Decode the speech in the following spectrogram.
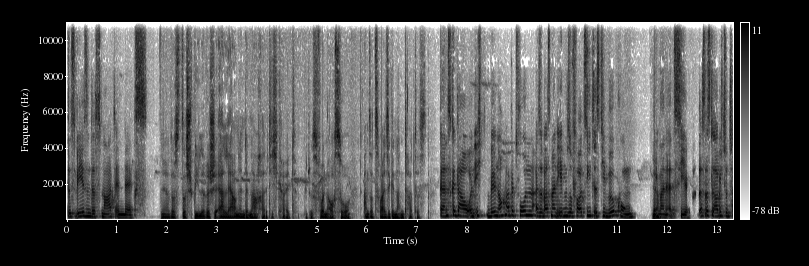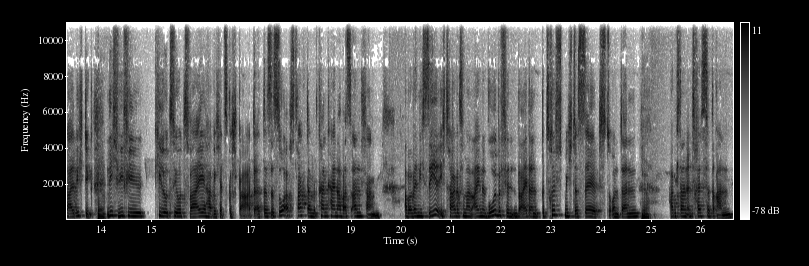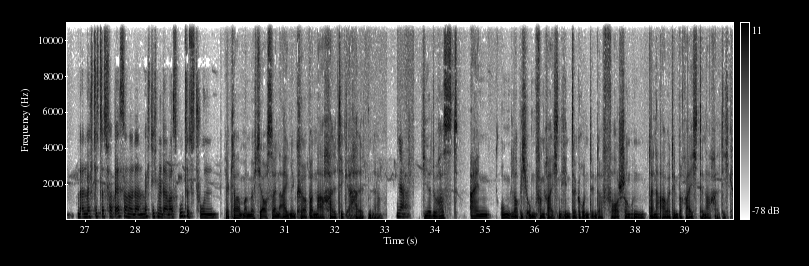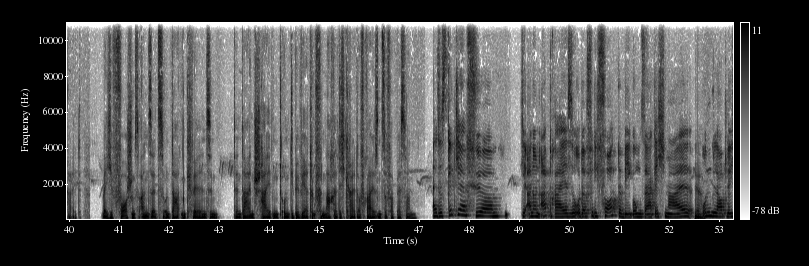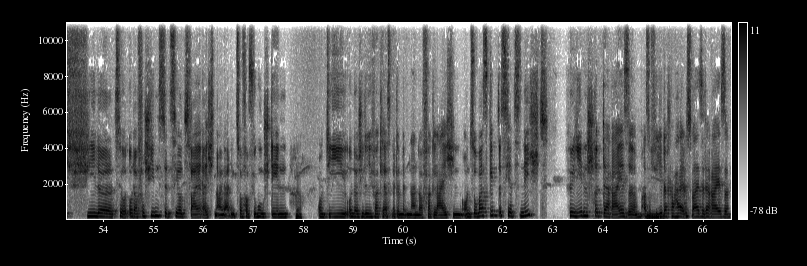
das Wesen des Smart Index. Ja, das, das spielerische Erlernen der Nachhaltigkeit, wie du es vorhin auch so ansatzweise genannt hattest. Ganz genau. Und ich will nochmal betonen, also was man eben sofort sieht, ist die Wirkung, die ja. man erzielt. Das ist, glaube ich, total wichtig. Ja. Nicht, wie viel Kilo CO2 habe ich jetzt gespart. Das ist so abstrakt, damit kann keiner was anfangen. Aber wenn ich sehe, ich trage zu meinem eigenen Wohlbefinden bei, dann betrifft mich das selbst. Und dann ja habe ich da ein Interesse dran. Und dann möchte ich das verbessern oder dann möchte ich mir da was Gutes tun. Ja klar, man möchte ja auch seinen eigenen Körper nachhaltig erhalten. Ja. ja. Hier, du hast einen unglaublich umfangreichen Hintergrund in der Forschung und deiner Arbeit im Bereich der Nachhaltigkeit. Welche Forschungsansätze und Datenquellen sind denn da entscheidend, um die Bewertung von Nachhaltigkeit auf Reisen zu verbessern? Also es gibt ja für die An- und Abreise oder für die Fortbewegung, sage ich mal, ja. unglaublich viele CO oder verschiedenste CO2-Rechner, ja, die zur Verfügung stehen ja. und die unterschiedliche Verkehrsmittel miteinander vergleichen. Und sowas gibt es jetzt nicht für jeden Schritt der Reise, also für jede Verhaltensweise der Reise.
